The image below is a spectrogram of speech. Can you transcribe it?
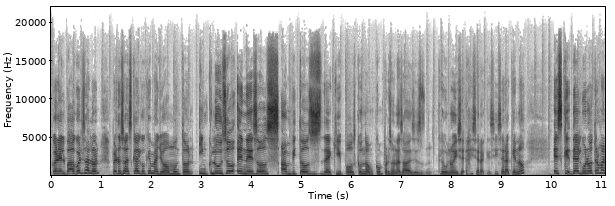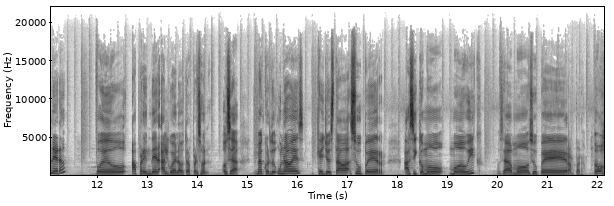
Con el vago del salón, pero sabes que algo que me ayuda un montón, incluso en esos ámbitos de equipos con, con personas a veces que uno dice, ay, ¿será que sí? ¿Será que no? Es que de alguna u otra manera puedo aprender algo de la otra persona. O sea, me acuerdo una vez que yo estaba súper así como modo weak, o sea, modo súper... Lámpara. Oh.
